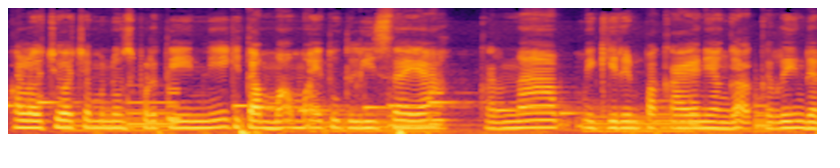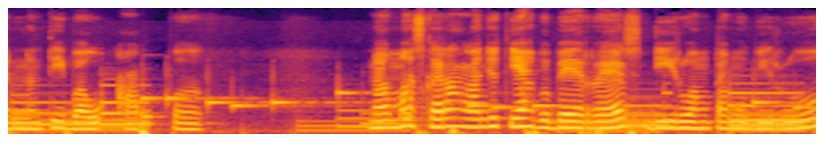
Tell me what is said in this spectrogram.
Kalau cuaca mendung seperti ini kita emak-emak itu gelisah ya. Karena mikirin pakaian yang nggak kering dan nanti bau apek. Nah emak sekarang lanjut ya beberes di ruang tamu biru.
